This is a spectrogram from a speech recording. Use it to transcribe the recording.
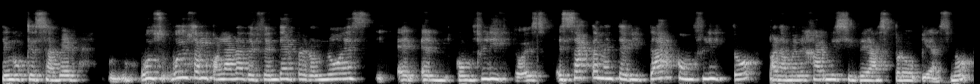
tengo que saber voy a usar la palabra defender, pero no es el, conflicto, es exactamente evitar conflicto para manejar mis ideas propias, ¿no?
